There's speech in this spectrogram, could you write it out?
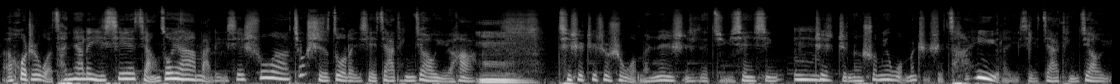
呃，或者我参加了一些讲座呀、买了一些书啊，就是做了一些家庭教育哈。嗯。其实这就是我们认识的一个局限性，嗯，这只能说明我们只是参与了一些家庭教育，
